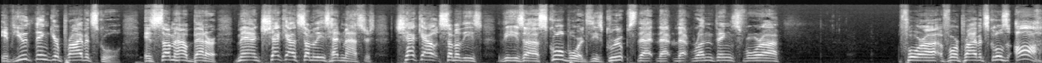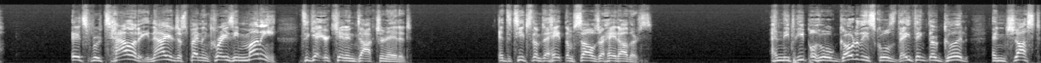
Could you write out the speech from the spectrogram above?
If you think your private school is somehow better, man, check out some of these headmasters. Check out some of these these uh, school boards, these groups that that that run things for uh, for uh, for private schools. Oh, it's brutality. Now you're just spending crazy money to get your kid indoctrinated and to teach them to hate themselves or hate others. And the people who go to these schools, they think they're good and just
